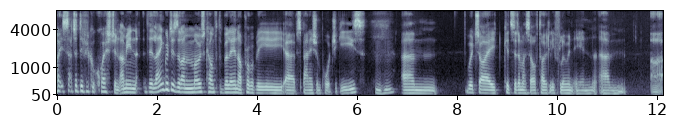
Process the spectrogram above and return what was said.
it's such a difficult question. I mean, the languages that I'm most comfortable in are probably uh, Spanish and Portuguese, um, which I consider myself totally fluent in. Um, uh,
